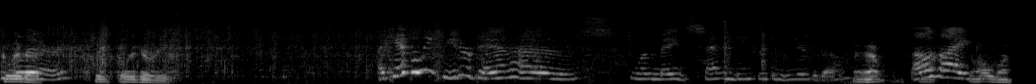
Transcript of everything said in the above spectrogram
glitter. She's glittery. I can't believe Peter Pan has was made seventy freaking years ago. Yep, That was like old one.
